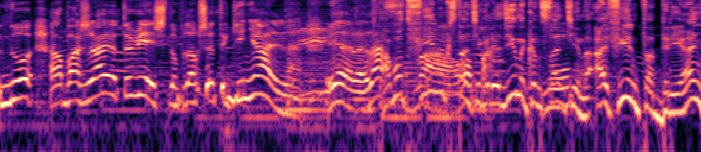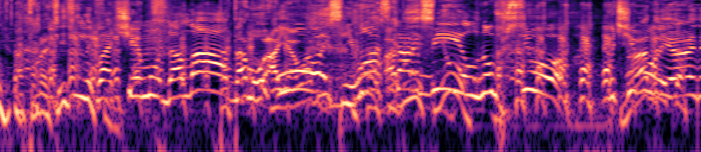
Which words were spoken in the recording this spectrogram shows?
Но обожаю эту вещь, ну, потому что это гениально. Э, А вот фильм, кстати говоря, Дина Константина, а фильм-то дрянь, отвратительный. Почему? Да ладно. Потому- а я вам объясню, Ну, оскорбил, ну все. Почему это?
